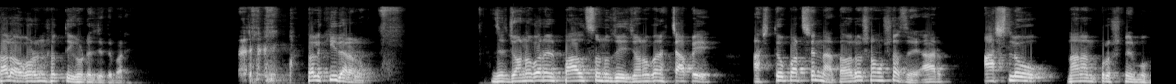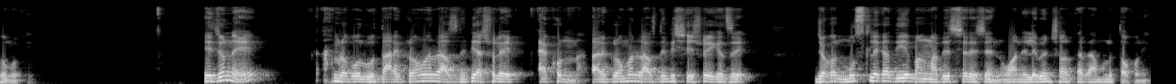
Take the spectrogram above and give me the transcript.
তাহলে অঘটন সত্যি ঘটে যেতে পারে। তাহলে কি দাঁড়াল? যে জনগণের পালস অনুযায়ী, জনগণের চাপে আসতেও পারছেন না, তাহলেও সমস্যা আছে। আর আসলেও নানান প্রশ্নের মুখোমুখি। এই জন্যে আমরা বলব, তারেক রহমান রাজনীতি আসলে এখন না। তারেক রহমান রাজনীতি শেষ হয়ে গেছে যখন মুসলেখা দিয়ে বাংলাদেশ ছেড়েছেন, ওয়ান ইলেভেন সরকারের আমলে তখনই।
